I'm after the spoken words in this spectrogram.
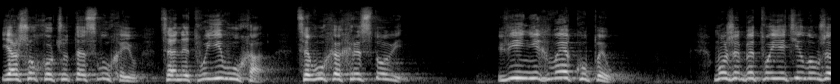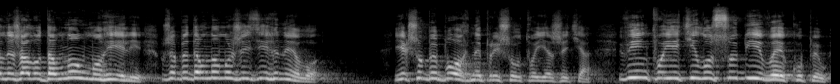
Я що хочу, те слухаю. Це не твої вуха, це вуха Христові. Він їх викупив. Може би твоє тіло вже лежало давно в могилі, вже би давно, може, зігнило. Якщо би Бог не прийшов в твоє життя, Він твоє тіло собі викупив,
